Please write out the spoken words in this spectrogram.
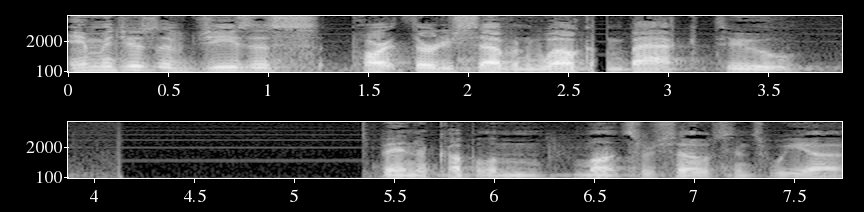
Images of Jesus, part 37. Welcome back to. It's been a couple of months or so since we uh,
